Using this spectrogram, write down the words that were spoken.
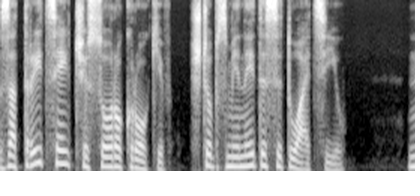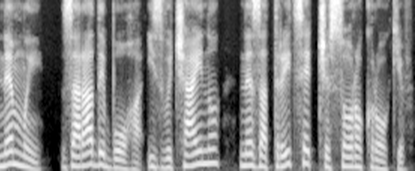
за 30 чи 40 років, щоб змінити ситуацію. Не ми, заради Бога, і, звичайно, не за 30 чи 40 років.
